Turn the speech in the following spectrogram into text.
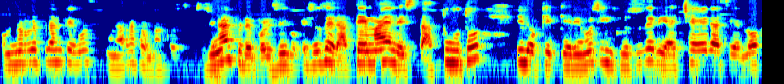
o nos replanteemos una reforma constitucional, pero por eso digo, eso será tema del estatuto y lo que queremos incluso sería chévere hacerlo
